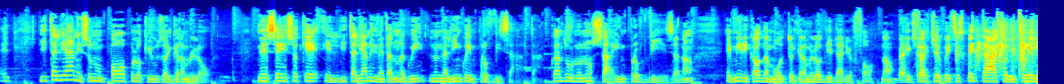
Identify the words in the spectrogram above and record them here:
E Gli italiani sono un popolo che usa il gramlò, nel senso che eh, l'italiano è diventato una, una lingua improvvisata. Quando uno non sa, improvvisa, no? E mi ricorda molto il gramlò di Dario Fo, no? Beh, certo. C'è questi spettacoli cui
